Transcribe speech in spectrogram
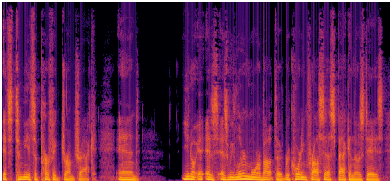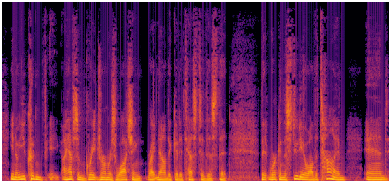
it's to me, it's a perfect drum track. And you know, as as we learn more about the recording process back in those days, you know, you couldn't. I have some great drummers watching right now that could attest to this. That that work in the studio all the time, and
